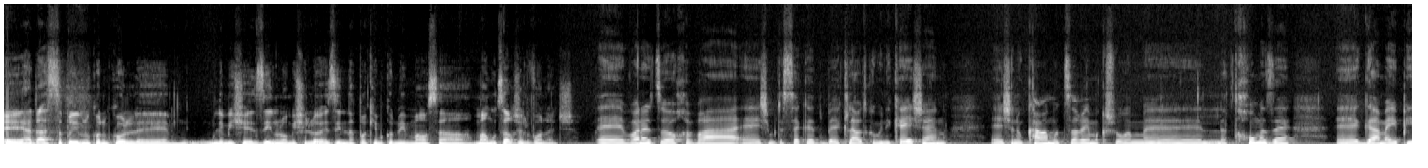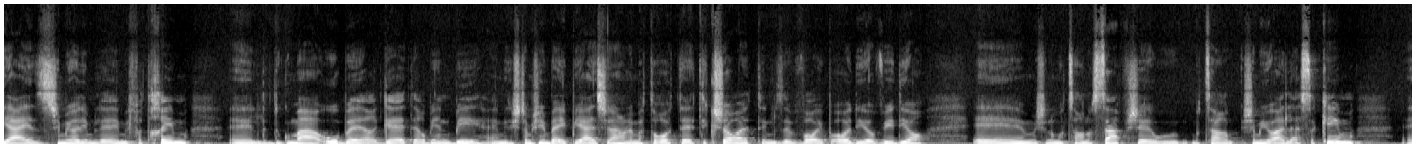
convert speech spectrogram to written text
אה, הדס, ספרי לנו קודם כל אה, למי שהאזין או לא מי שלא האזין לפרקים הקודמים, מה עושה, מה המוצר של וונאג'? וונאג' זו חברה אה, שמתעסקת ב-Cloud Communication, יש לנו כמה מוצרים הקשורים לתחום הזה, גם APIs שמיועדים למפתחים, לדוגמה אובר, גט, Airbnb, הם משתמשים ב-APIs שלנו למטרות תקשורת, אם זה VoIP, אודיו, וידאו. יש לנו מוצר נוסף שהוא מוצר שמיועד לעסקים. אה,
